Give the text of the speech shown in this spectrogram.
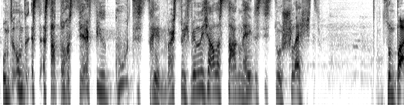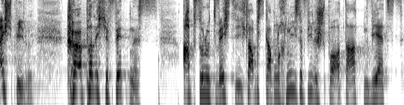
und und es, es hat doch sehr viel Gutes drin. Weißt du, ich will nicht alles sagen, hey, das ist nur schlecht. Zum Beispiel körperliche Fitness, absolut wichtig. Ich glaube, es gab noch nie so viele Sportarten wie jetzt.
